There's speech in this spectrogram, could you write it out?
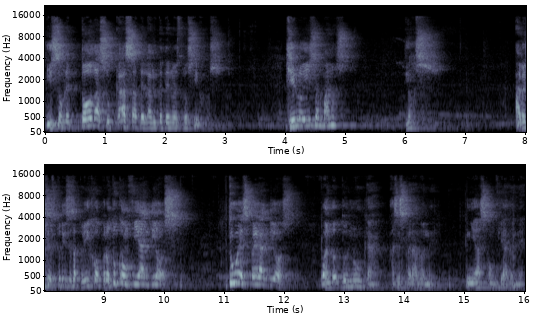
y sobre toda su casa delante de nuestros hijos. ¿Quién lo hizo, hermanos? Dios. A veces tú dices a tu hijo, pero tú confía en Dios. Tú espera en Dios. Cuando tú nunca has esperado en Él, ni has confiado en Él.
